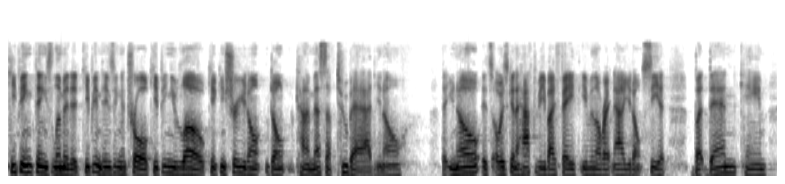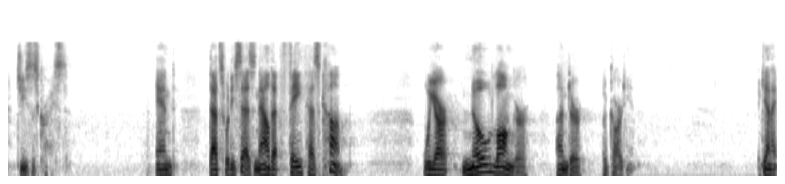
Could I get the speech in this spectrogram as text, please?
keeping things limited, keeping things in control, keeping you low, making sure you don't don't kind of mess up too bad, you know. That you know it's always going to have to be by faith, even though right now you don't see it. But then came Jesus Christ. And that's what he says. Now that faith has come, we are no longer under a guardian. Again, I,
